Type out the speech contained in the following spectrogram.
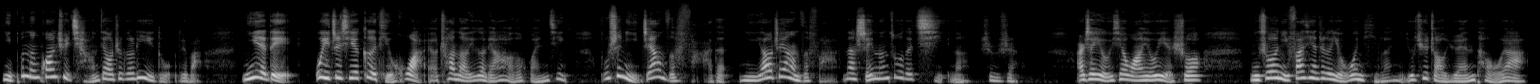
你不能光去强调这个力度，对吧？你也得为这些个体户啊，要创造一个良好的环境。不是你这样子罚的，你要这样子罚，那谁能做得起呢？是不是？而且有一些网友也说。”你说你发现这个有问题了，你就去找源头呀。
